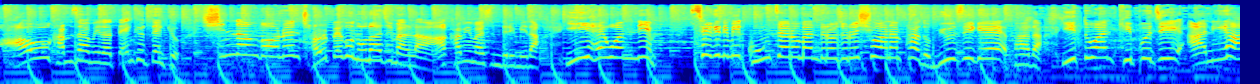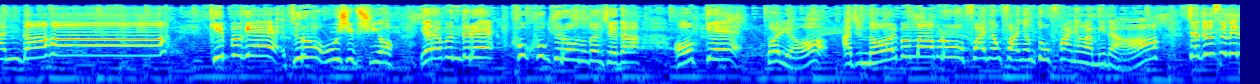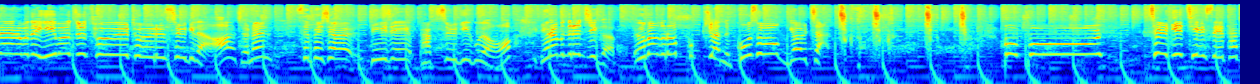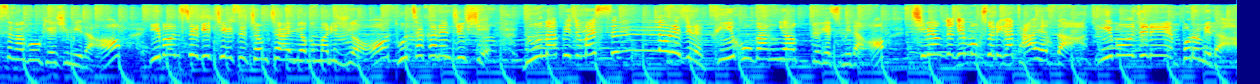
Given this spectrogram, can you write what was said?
아우 감사합니다. thank you thank you. 신난 거는 절 빼고 논하지 말라. 감히 말씀드립니다. 이혜원님 슬기님이 공짜로 만들어주는 시원한 파도 music의 바다. 이 또한 기쁘지 아니한가? 기쁘게 들어오십시오. 여러분들의 훅훅 들어오는 건 제가 어깨 벌려 아주 넓은 마음으로 환영 환영 또 환영합니다. 자 좋습니다 여러분들 이번 주 토요일 토요일은 슬기다. 저는 special DJ 박슬기고요. 여러분들은 지금 음악으로 폭주하는 고속 열차 뽀뽀 슬기 TX에 탑승하고 계십니다. 이번 슬기 TX 정차역은 말이죠. 도착하는 즉시 눈앞이 정말 쓴노래지는 귀호강역 되겠습니다. 치명적인 목소리가 다했다. 이모진이 부릅니다.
